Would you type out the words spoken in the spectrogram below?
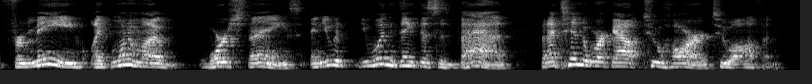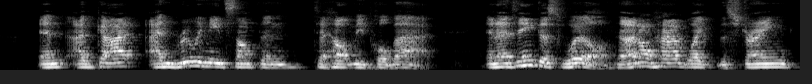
for me, like one of my worst things, and you would, you wouldn't think this is bad, but I tend to work out too hard too often. And I've got, I really need something to help me pull back. And I think this will. Now I don't have like the strain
